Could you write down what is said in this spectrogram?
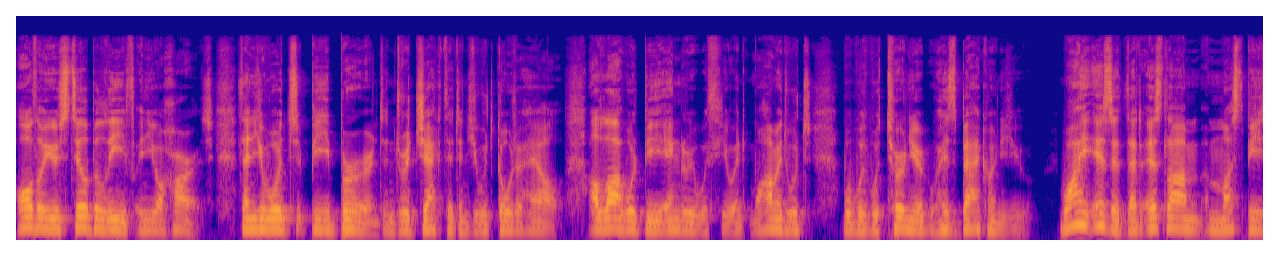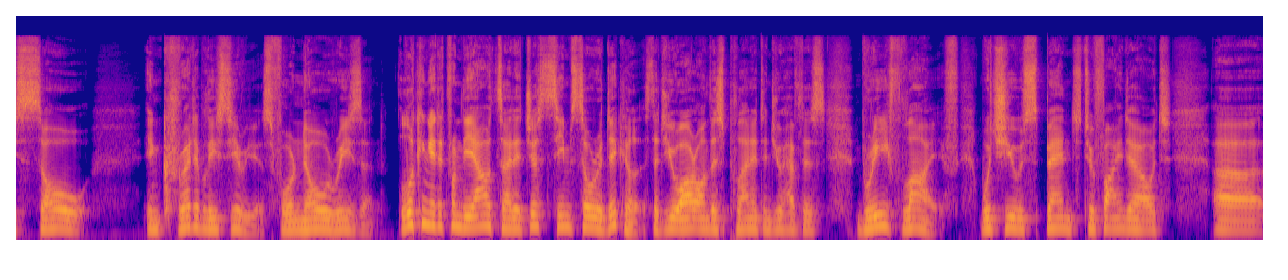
although you still believe in your heart, then you would be burned and rejected and you would go to hell. Allah would be angry with you and Muhammad would, would, would turn your, his back on you. Why is it that Islam must be so incredibly serious for no reason. Looking at it from the outside, it just seems so ridiculous that you are on this planet and you have this brief life which you spend to find out uh,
